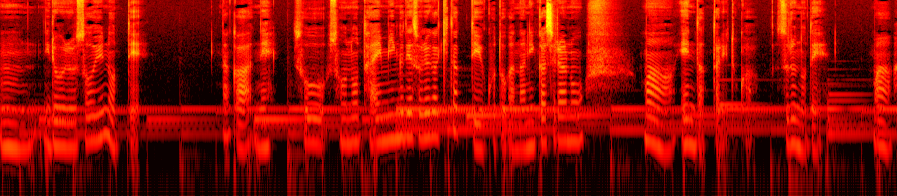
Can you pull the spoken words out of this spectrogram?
うんいろいろそういうのってなんかねそうそのタイミングでそれが来たっていうことが何かしらのまあ縁だったりとかするのでまあ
